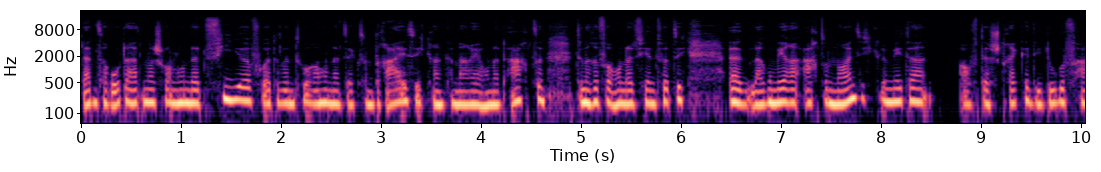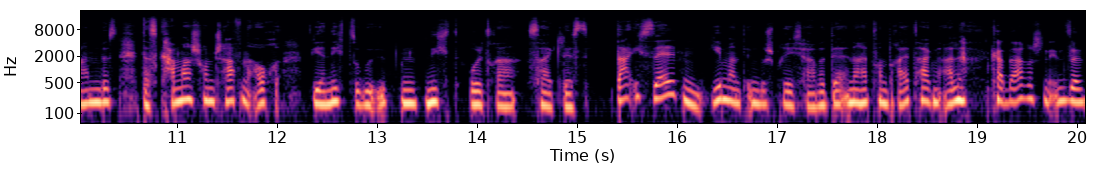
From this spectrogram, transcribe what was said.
Lanzarote hatten wir schon 104, Fuerteventura 136, Gran Canaria 118, Teneriffa 144, äh, La Gomera 98 Kilometer auf der Strecke, die du gefahren bist. Das kann man schon schaffen, auch wir nicht so geübten Nicht-Ultra-Cyclists. Da ich selten jemand im Gespräch habe, der innerhalb von drei Tagen alle Kanarischen Inseln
